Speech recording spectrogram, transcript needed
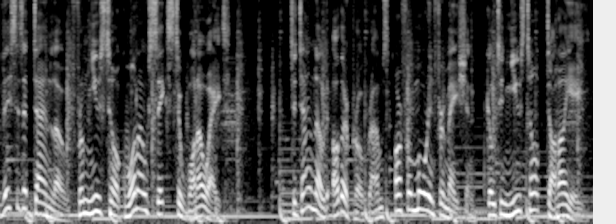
This is a download from Newstalk 106 to 108. To download other programmes or for more information, go to newstalk.ie.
